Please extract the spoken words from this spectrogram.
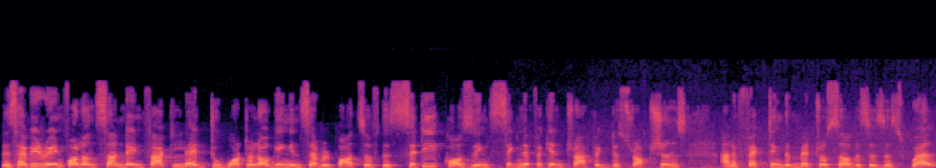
This heavy rainfall on Sunday, in fact, led to waterlogging in several parts of the city, causing significant traffic disruptions and affecting the metro services as well.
